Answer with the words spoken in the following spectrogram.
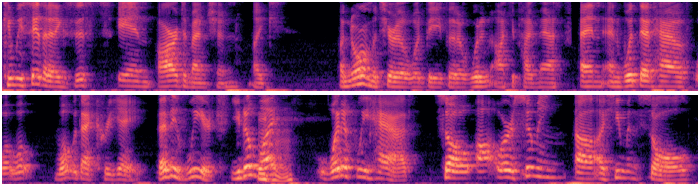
can we say that it exists in our dimension? Like a normal material would be, but it wouldn't occupy mass. And and would that have what what what would that create? That'd be weird. You know what? Mhm. what if we had so uh, we're assuming uh, a human soul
